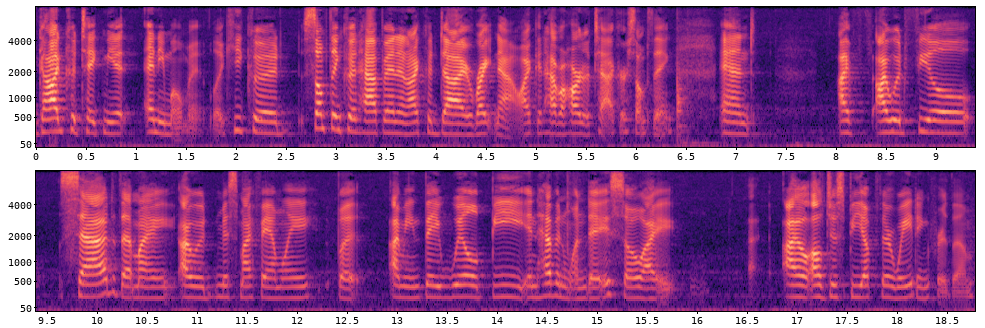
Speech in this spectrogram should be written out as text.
God could take me at any moment. Like he could, something could happen and I could die right now. I could have a heart attack or something. And I, I would feel sad that my, I would miss my family, but I mean, they will be in heaven one day. So I, I'll, I'll just be up there waiting for them.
